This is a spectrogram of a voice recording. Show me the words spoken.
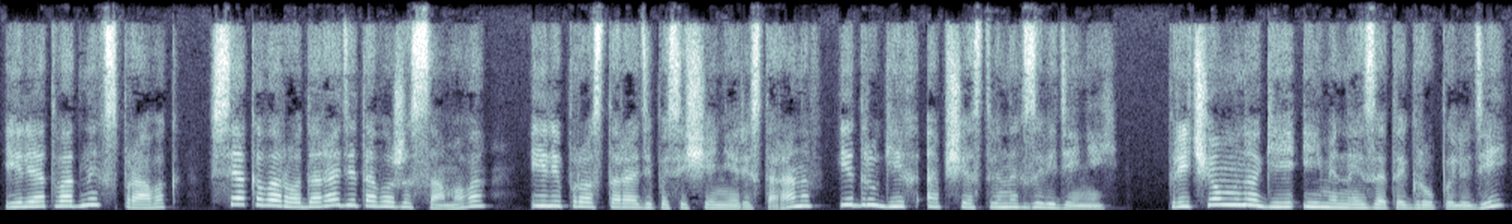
или отводных справок, всякого рода ради того же самого или просто ради посещения ресторанов и других общественных заведений. Причем многие именно из этой группы людей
